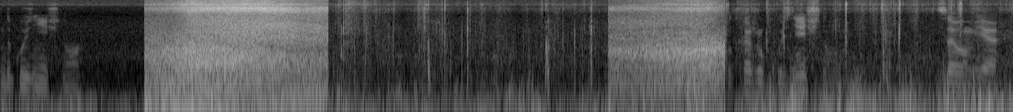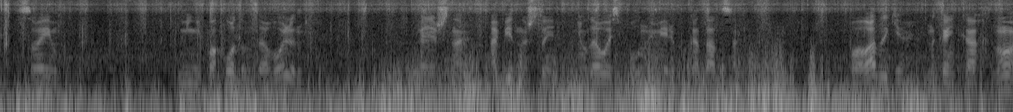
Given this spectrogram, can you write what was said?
до Кузнечного. Подхожу к Кузнечному. В целом я своим мини-походом доволен. Конечно, обидно, что не удалось в полной мере покататься по Ладоге на коньках, но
